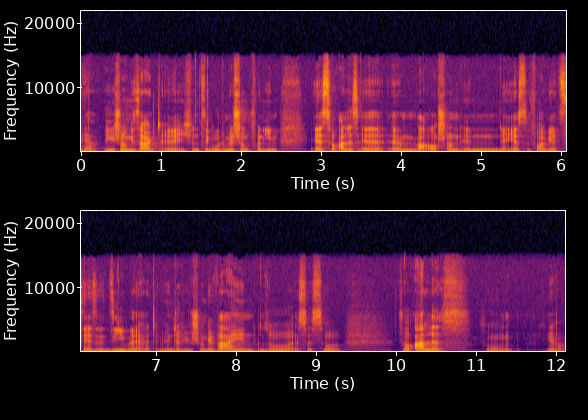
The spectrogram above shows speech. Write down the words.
Ja, wie schon gesagt, äh, ich finde es eine gute Mischung von ihm. Er ist so alles, er ähm, war auch schon in der ersten Folge jetzt sehr sensibel. Er hat im Interview schon geweint und so. Es ist so, so alles. So, ja,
